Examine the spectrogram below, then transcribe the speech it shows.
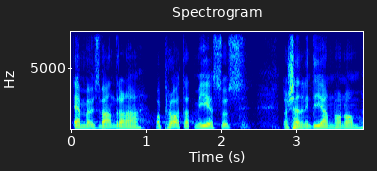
Emmausvandrarna har pratat med Jesus, de känner inte igen honom.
